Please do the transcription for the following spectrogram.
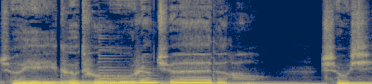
这一刻突然觉得好熟悉，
